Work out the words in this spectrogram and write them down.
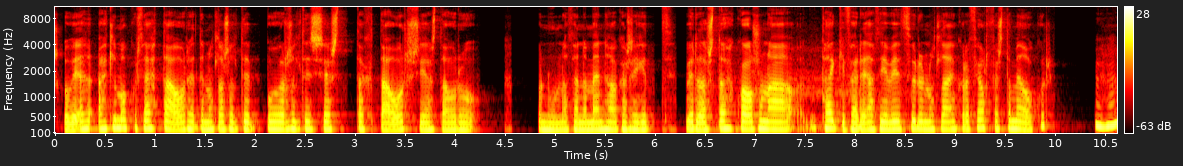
sko við ætlum okkur þetta ár. Þetta er náttúrulega svolítið, búið að vera svolítið sérstakt ár síðast ár og, og núna. Þannig að menn hafa kannski ekkit verið að stökkva á svona tækifæri af því að við þurfum náttúrulega einhverja fjárfesta með okkur. Mm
